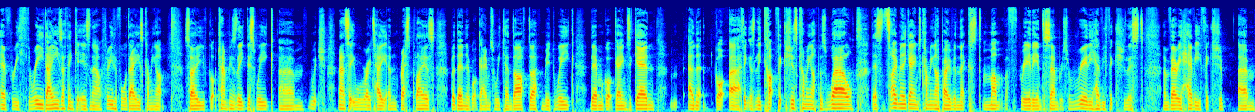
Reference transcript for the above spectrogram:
every three days, I think it is now, three to four days coming up. So you've got Champions League this week, um, which Man City will rotate and rest players, but then they've got games weekend after, midweek. Then we've got games again, and got uh, I think there's League Cup fixtures coming up as well. There's so many games coming up over the next month, really in December. It's a really heavy fixture list and very heavy fixture um,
